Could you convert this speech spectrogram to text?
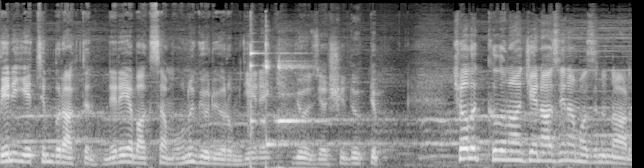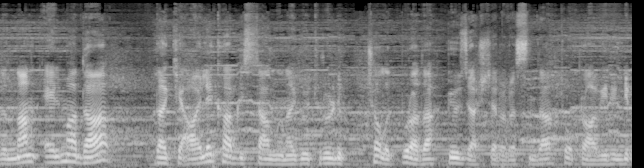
beni yetim bıraktın, nereye baksam onu görüyorum diyerek gözyaşı döktü. Çalık kılınan cenaze namazının ardından Elma Dağ'daki aile kabristanlığına götürüldü. Çalık burada gözyaşları arasında toprağa verildi.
